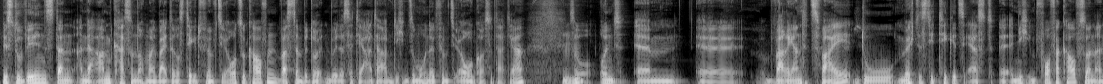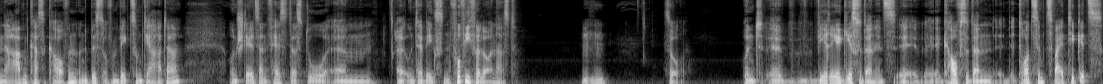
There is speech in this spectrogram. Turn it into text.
Bist du willens, dann an der Abendkasse nochmal ein weiteres Ticket für 50 Euro zu kaufen, was dann bedeuten würde, dass der Theaterabend dich in Summe 150 Euro gekostet hat, ja? So, und ähm, äh, Variante 2, du möchtest die Tickets erst äh, nicht im Vorverkauf, sondern an der Abendkasse kaufen und du bist auf dem Weg zum Theater und stellst dann fest, dass du ähm, äh, unterwegs einen Fuffi verloren hast. Mhm. So. Und äh, wie reagierst du dann? Ins, äh, äh, kaufst du dann äh, trotzdem zwei Tickets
